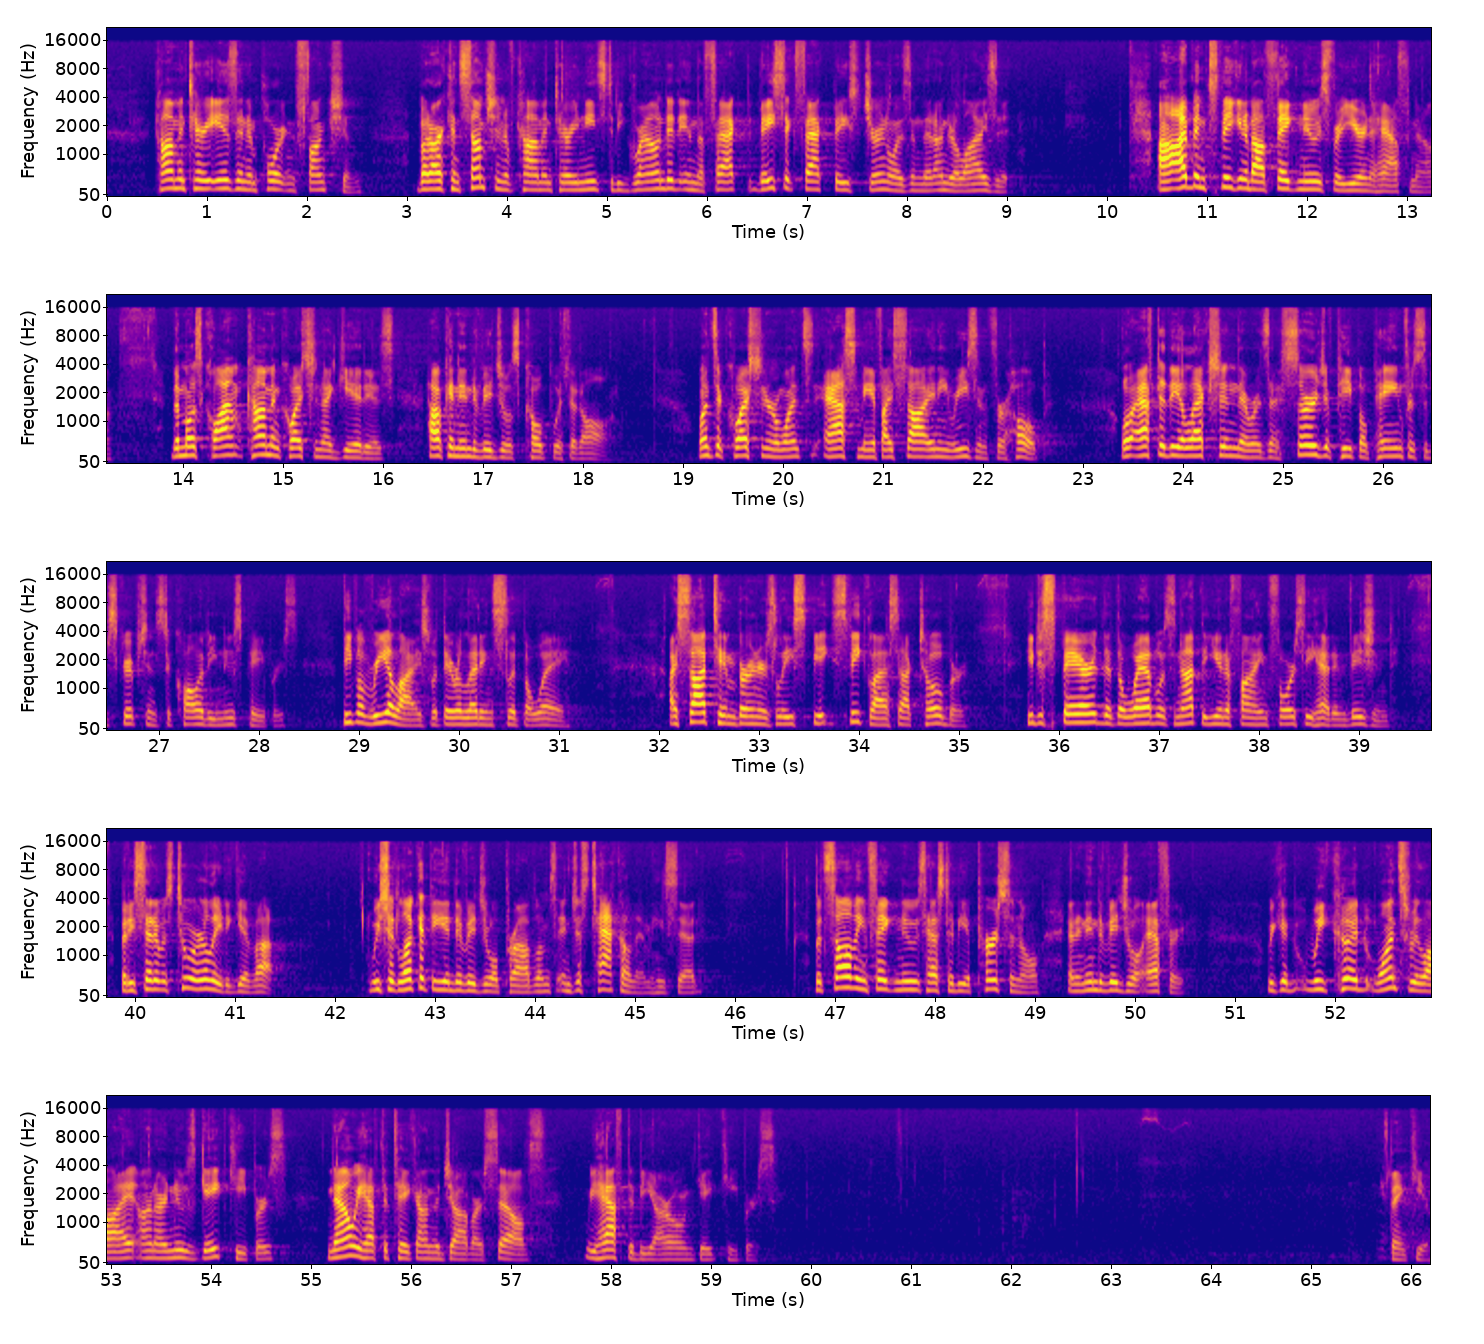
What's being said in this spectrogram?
Commentary is an important function, but our consumption of commentary needs to be grounded in the fact, basic fact based journalism that underlies it. Uh, I've been speaking about fake news for a year and a half now. The most common question I get is how can individuals cope with it all? Once a questioner once asked me if I saw any reason for hope. Well, after the election, there was a surge of people paying for subscriptions to quality newspapers. People realized what they were letting slip away. I saw Tim Berners Lee speak, speak last October. He despaired that the web was not the unifying force he had envisioned, but he said it was too early to give up. We should look at the individual problems and just tackle them, he said. But solving fake news has to be a personal and an individual effort. We could, we could once rely on our news gatekeepers. Now we have to take on the job ourselves. We have to be our own gatekeepers. Thank you.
